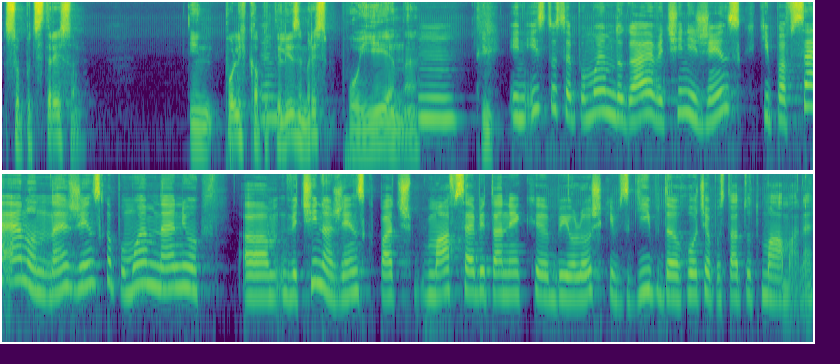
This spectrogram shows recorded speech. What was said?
so pod stresom. In polih kapitalizem res poje. Ne? In In isto se, po mojem, dogaja večini žensk, ki pa vseeno, ne, ženska, po mojem mnenju, um, večina žensk pač ima v sebi ta nek eh, biološki vzgib, da hoče postati tudi mama. Ne.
